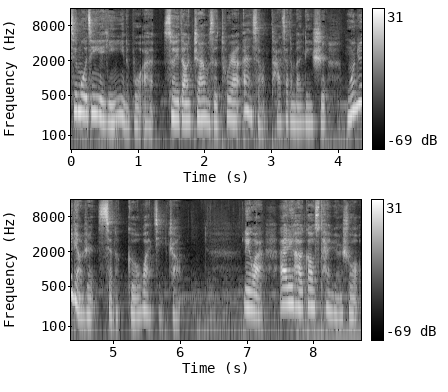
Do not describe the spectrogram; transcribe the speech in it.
其母亲也隐隐的不安，所以当詹姆斯突然按响他家的门铃时，母女两人显得格外紧张。另外，艾丽还告诉探员说，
